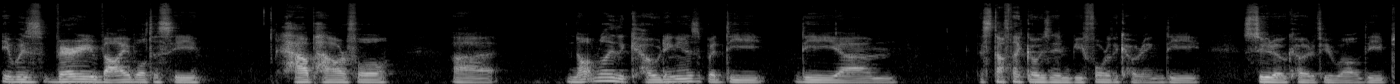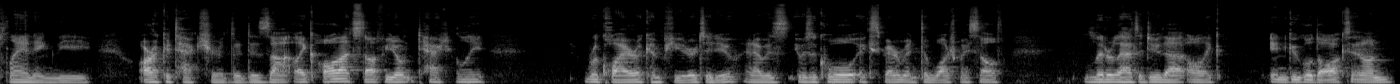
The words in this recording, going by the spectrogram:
it was very valuable to see how powerful, uh, not really the coding is, but the the um, the stuff that goes in before the coding, the pseudocode, if you will, the planning, the architecture, the design, like all that stuff you don't technically require a computer to do. And I was it was a cool experiment to watch myself literally have to do that all like in Google Docs and on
